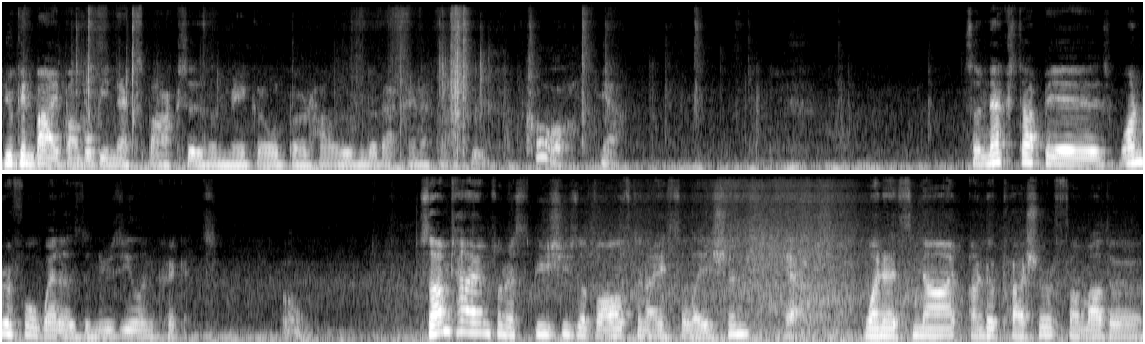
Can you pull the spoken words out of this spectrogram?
You can buy bumblebee nest boxes and make old birdhouses into that kind of thing too. Cool. Yeah. So next up is wonderful wetas, the New Zealand crickets. Ooh. Sometimes when a species evolves in isolation, Yeah. When it's not under pressure from other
